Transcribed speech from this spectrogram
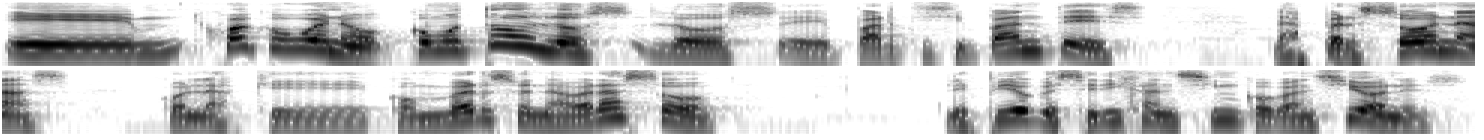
Eh, Joaco, bueno, como todos los, los, eh, participantes, las personas con las que converso en abrazo, les pido que se elijan cinco canciones.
